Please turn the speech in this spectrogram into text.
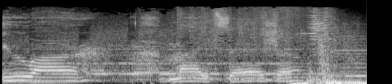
You are my obsession.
